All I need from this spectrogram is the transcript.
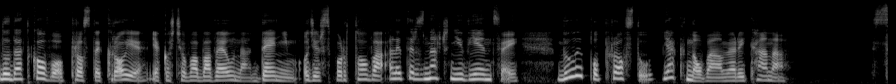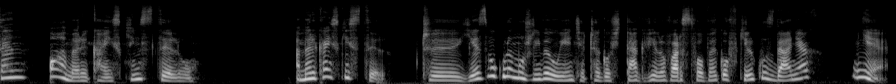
Dodatkowo proste kroje, jakościowa bawełna, denim, odzież sportowa, ale też znacznie więcej, były po prostu jak nowa Amerykana. Sen o amerykańskim stylu. Amerykański styl. Czy jest w ogóle możliwe ujęcie czegoś tak wielowarstwowego w kilku zdaniach? Nie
